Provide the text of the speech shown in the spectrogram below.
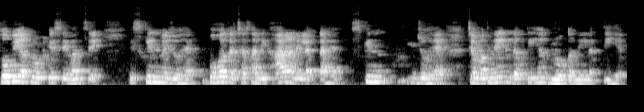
तो भी अखरोट के सेवन से स्किन में जो है, बहुत अच्छा सा निखार आने लगता है। स्किन जो है, चमकने लगती है ग्लो करने लगती है।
